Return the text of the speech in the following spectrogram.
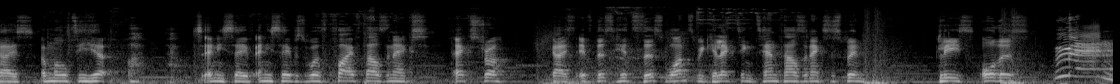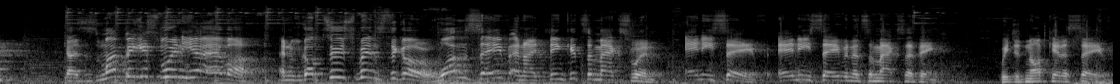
Guys, a multi here. Oh, any save, any save is worth 5,000 X extra. Guys, if this hits this once, we're collecting 10,000 X a spin. Please, or this. Man! Guys, this is my biggest win here ever. And we've got two spins to go. One save, and I think it's a max win. Any save. Any save, and it's a max, I think. We did not get a save.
